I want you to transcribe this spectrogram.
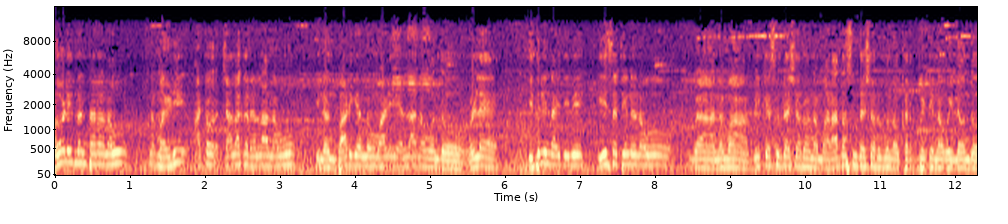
ನೋಡಿದ ನಂತರ ನಾವು ನಮ್ಮ ಇಡೀ ಆಟೋ ಚಾಲಕರೆಲ್ಲ ನಾವು ಇಲ್ಲೊಂದು ಬಾಡಿಗೆಯನ್ನು ಮಾಡಿ ಎಲ್ಲ ನಾವು ಒಂದು ಒಳ್ಳೆ ಇದರಿಂದ ಇದ್ದೀವಿ. ಈ ಸತಿನೂ ನಾವು ನಮ್ಮ ಬಿ ಕೆ ಸುಂದರೇಶ್ ಅವರು, ನಮ್ಮ ರಾಧಾ ಸುಂದರೇಶ್ ಅವ್ರಿಗೂ ನಾವು ಕರೆದ್ಬಿಟ್ಟು ನಾವು ಇಲ್ಲೊಂದು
